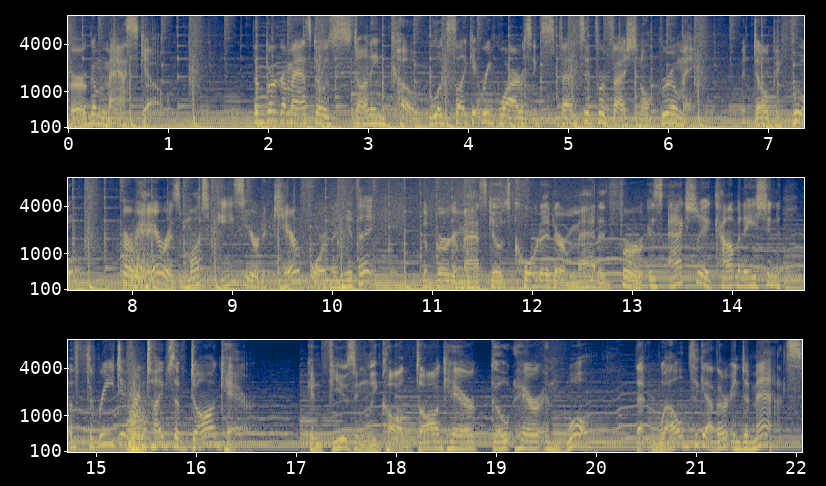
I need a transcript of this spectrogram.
Bergamasco The Bergamasco's stunning coat looks like it requires expensive professional grooming. But don't be fooled, her hair is much easier to care for than you think. The Bergamasco's corded or matted fur is actually a combination of three different types of dog hair, confusingly called dog hair, goat hair, and wool that weld together into mats.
